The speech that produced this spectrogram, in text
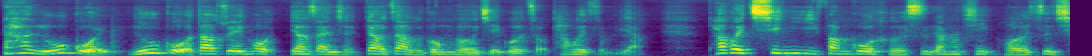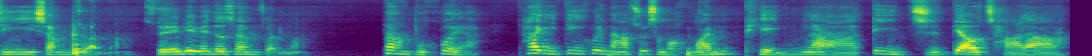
那他如果如果到最后要赞成要照着公投的结果走，他会怎么样？他会轻易放过核四，让他轻核四轻易商转吗？随随便便都商转吗？当然不会啊，他一定会拿出什么环评啦、地质调查啦、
